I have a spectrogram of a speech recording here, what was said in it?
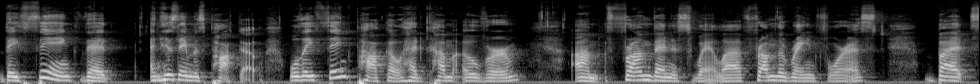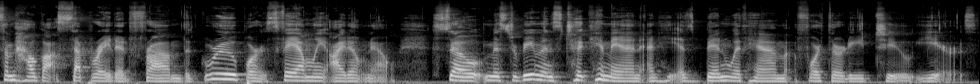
they think that and his name is Paco. Well, they think Paco had come over um, from Venezuela, from the rainforest, but somehow got separated from the group or his family. I don't know. So Mr. Biemans took him in and he has been with him for 32 years.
